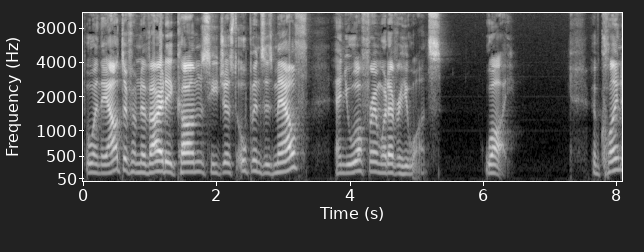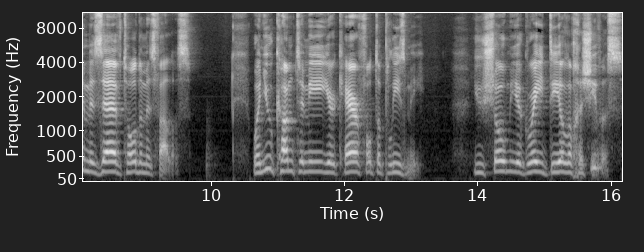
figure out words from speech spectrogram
but when the Alter from Navarde comes, he just opens his mouth and you offer him whatever he wants. Why? Reb Kloinim Zev told him as follows When you come to me, you're careful to please me. You show me a great deal of chashivas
